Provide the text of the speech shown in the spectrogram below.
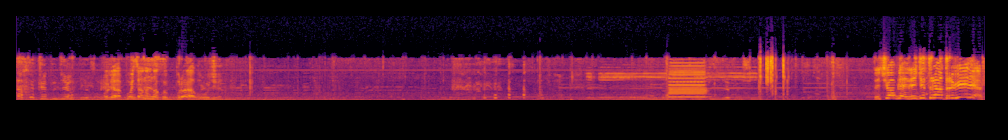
Нахуй ты это делаешь? Бля, пусть она нахуй. Пиздец вообще. Ты чё, блядь, регистратор видишь?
